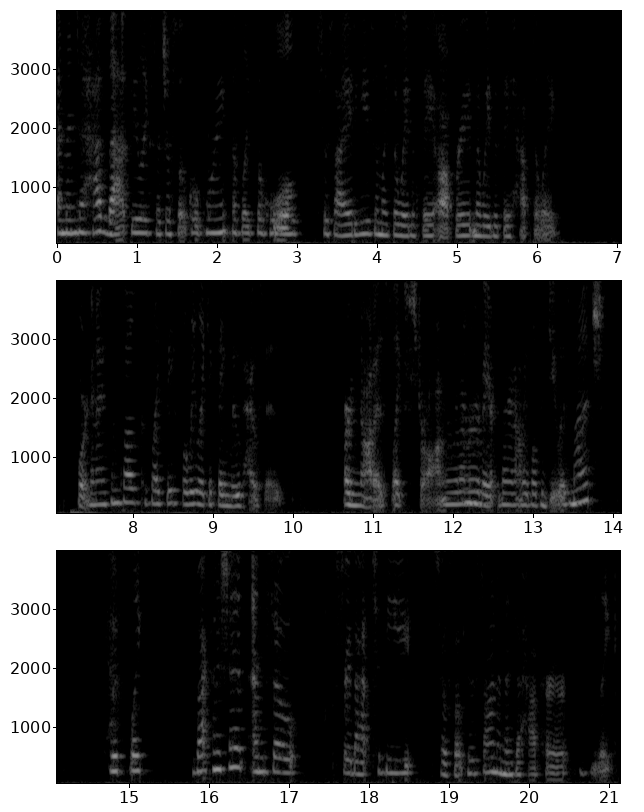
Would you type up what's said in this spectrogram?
and then to have that be like such a focal point of like the whole societies and like the way that they operate and the way that they have to like organize themselves because like they fully like if they move houses are not as like strong or whatever Mhm. they're they're not able to do as much with like that kind of shit and so for that to be so focused on and then to have her be like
